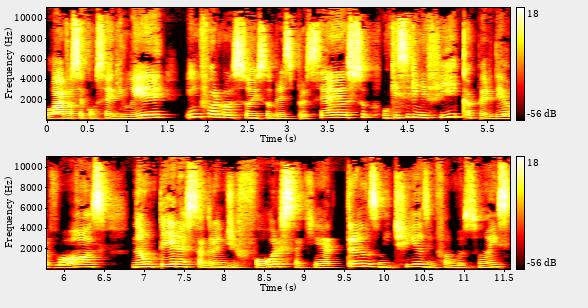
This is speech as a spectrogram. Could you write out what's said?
Lá você consegue ler informações sobre esse processo, o que significa perder a voz, não ter essa grande força que é transmitir as informações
